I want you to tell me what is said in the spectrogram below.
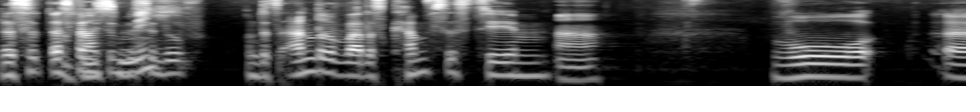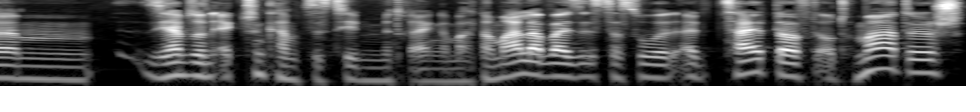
Das, das fand ich ein bisschen doof. Und das andere war das Kampfsystem Ah. wo ähm, sie haben so ein Action-Kampfsystem mit reingemacht. Normalerweise ist das so, äh, Zeit läuft automatisch.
